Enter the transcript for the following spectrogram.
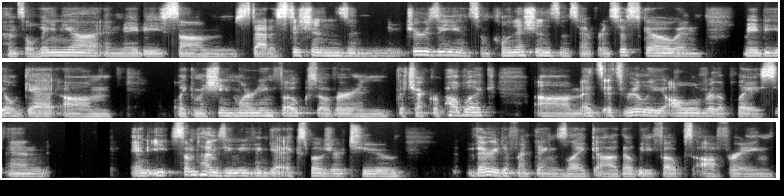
Pennsylvania and maybe some statisticians in New Jersey and some clinicians in San Francisco and maybe you'll get um, like machine learning folks over in the Czech Republic. Um, it's it's really all over the place, and and sometimes you even get exposure to very different things. Like uh, there'll be folks offering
